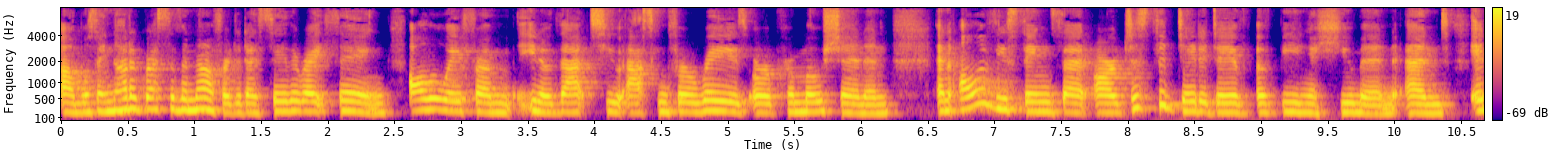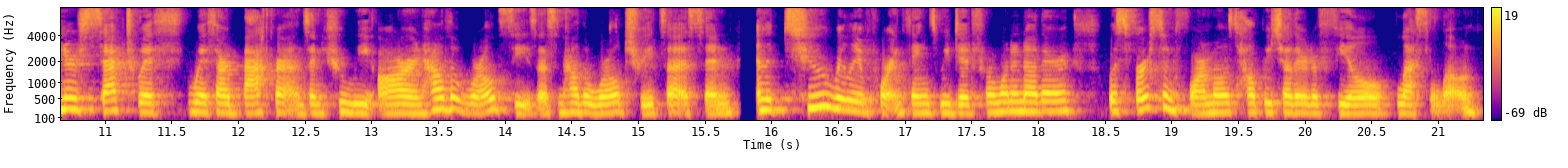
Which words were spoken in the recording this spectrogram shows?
um, was i not aggressive enough? Or did i say the right thing? All the way from you know that to asking for a raise or a promotion and and all of these things that are just the day-to-day of, of being a human and intersect with with our backgrounds and who we are and how the world sees us us and how the world treats us. And, and the two really important things we did for one another was first and foremost help each other to feel less alone.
